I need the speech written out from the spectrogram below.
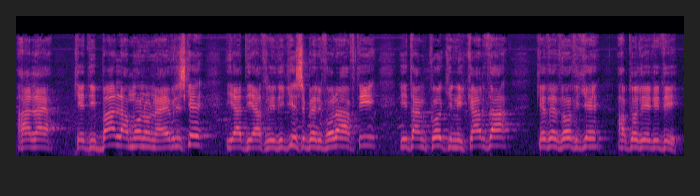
αλλά και την μπάλα μόνο να έβρισκε η αντιαθλητική συμπεριφορά αυτή ήταν κόκκινη κάρτα και δεν δόθηκε από το διαιτητή.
